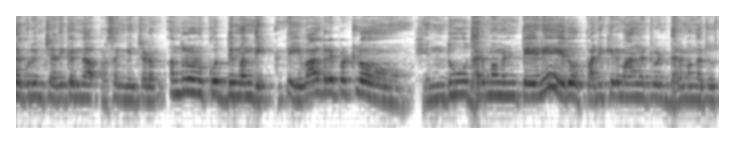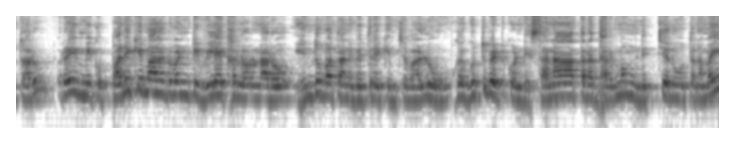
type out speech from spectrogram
గురించి అధికంగా ప్రసంగించడం. అందులోను కొద్ది మంది అంటే ఇవాళ రేపట్లో హిందూ ధర్మం అంటేనే ఏదో పనికి మాలినటువంటి ధర్మంగా చూస్తారు. రే మీకు పనికి మాలినటువంటి విలేకరులు ఉన్నారో హిందూ మతాన్ని వ్యతిరేకించే వాళ్ళు ఒక గుర్తు పెట్టుకోండి. సనాతన ధర్మం నిత్య నూతనమై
